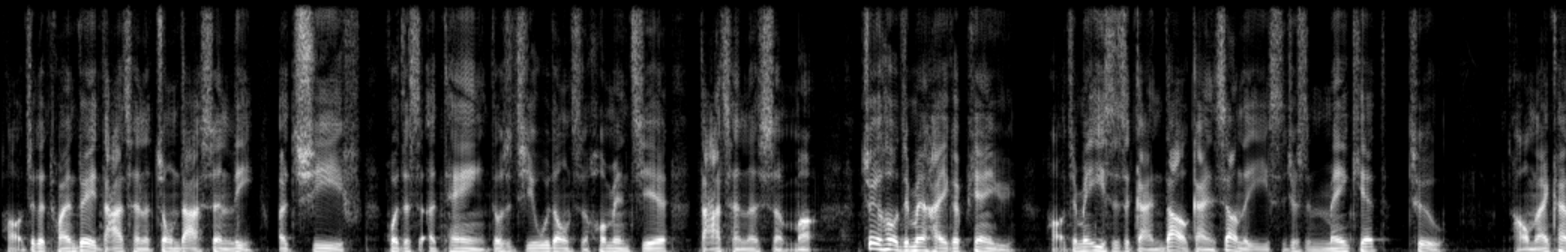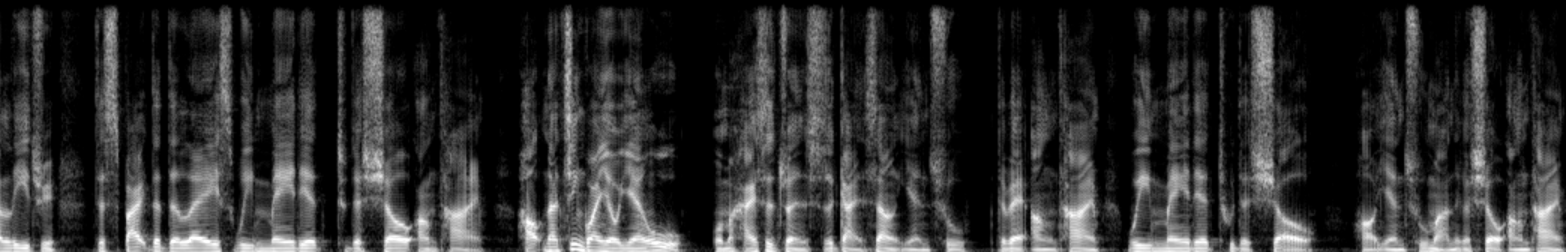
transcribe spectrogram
好，这个团队达成了重大胜利，achieve 或者是 attain 都是及物动词，后面接达成了什么？最后这边还有一个片语，好，这边意思是赶到、赶上的意思，就是 make it to。好，我们来看例句：Despite the delays, we made it to the show on time。好，那尽管有延误，我们还是准时赶上演出，对不对？On time, we made it to the show。好，演出嘛，那个 show on time，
